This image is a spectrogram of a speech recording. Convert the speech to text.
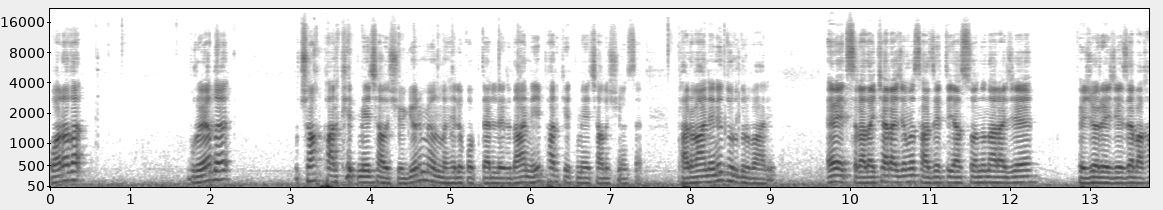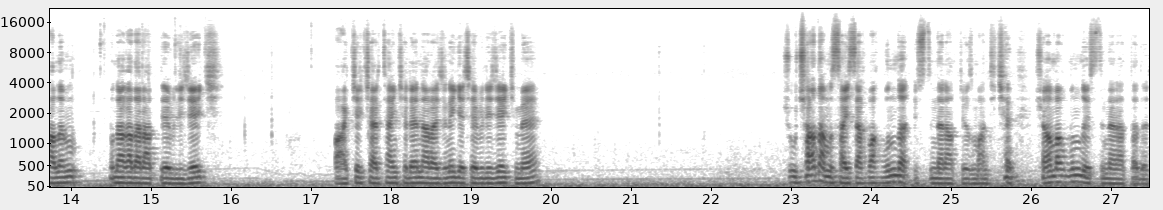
Bu arada buraya da uçak park etmeye çalışıyor. Görmüyor musun helikopterleri? Daha neyi park etmeye çalışıyorsun sen? Pervaneni durdur bari. Evet sıradaki aracımız Hazreti Yasuo'nun aracı Peugeot RCZ bakalım buna kadar atlayabilecek. Bakir Kertenkele'nin aracını geçebilecek mi? Şu uçağı da mı saysak? Bak bunu da üstünden atlıyoruz mantiken. Şu an bak bunu da üstünden atladık.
